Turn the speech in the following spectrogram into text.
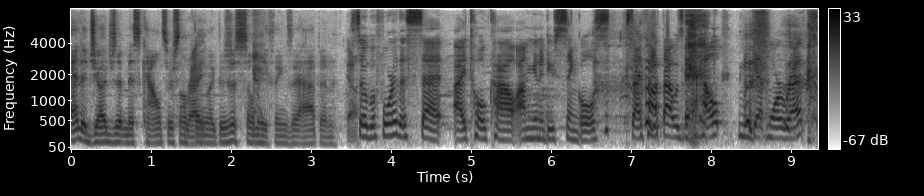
And a judge that miscounts or something. Right. Like there's just so many things that happen. Yeah. So before this set, I told Kyle I'm gonna do singles because I thought that was gonna help me get more reps,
